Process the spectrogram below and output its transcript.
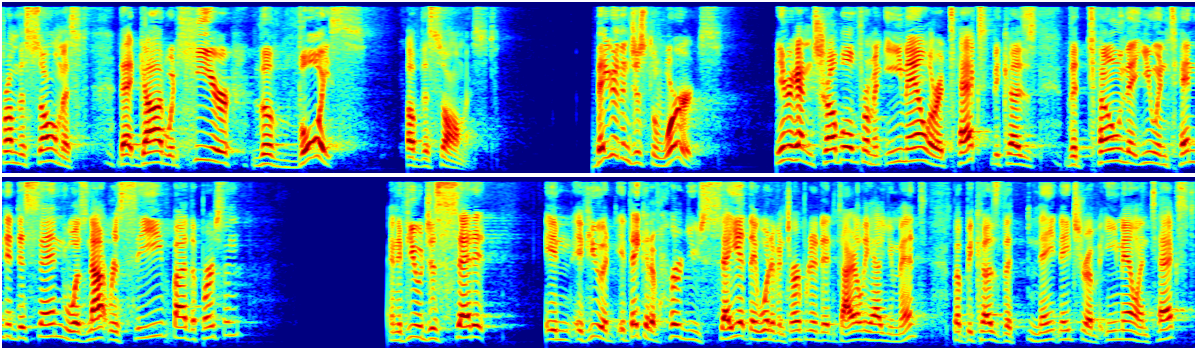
from the psalmist that God would hear the voice of the psalmist. Bigger than just the words. You ever got in trouble from an email or a text because the tone that you intended to send was not received by the person? And if you had just said it in, if you had, if they could have heard you say it, they would have interpreted it entirely how you meant. But because the na- nature of email and text,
